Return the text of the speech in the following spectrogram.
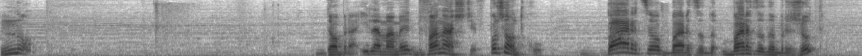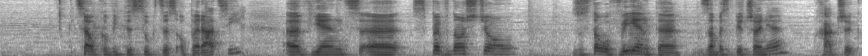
No. Dobra, ile mamy? 12, w porządku. Bardzo, bardzo, do, bardzo dobry rzut. Całkowity sukces operacji, e, więc e, z pewnością zostało wyjęte zabezpieczenie, haczyk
